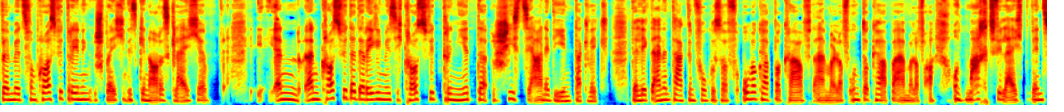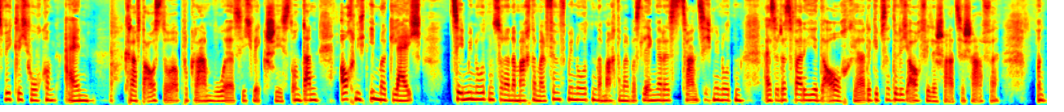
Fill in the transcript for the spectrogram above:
wenn wir jetzt vom CrossFit-Training sprechen, ist genau das Gleiche. Ein, ein Crossfitter, der regelmäßig Crossfit trainiert, der schießt sie auch nicht jeden Tag weg. Der legt einen Tag den Fokus auf Oberkörperkraft, einmal auf Unterkörper, einmal auf und macht vielleicht, wenn es wirklich hochkommt, ein Kraftausdauerprogramm, wo er sich wegschießt. Und dann auch nicht immer gleich zehn Minuten, sondern dann macht er mal fünf Minuten, dann macht er mal was Längeres, 20 Minuten. Also das variiert auch. Ja, da gibt's natürlich auch viele schwarze Schafe. Und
